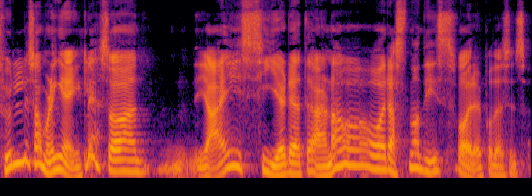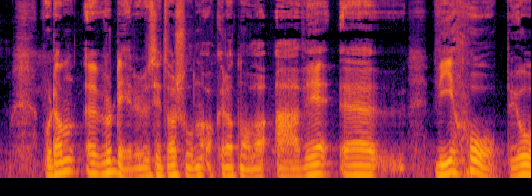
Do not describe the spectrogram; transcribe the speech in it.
full samling, egentlig. Så jeg sier det til Erna, og resten av de svarer på det, syns jeg. Hvordan eh, vurderer du situasjonen akkurat nå, da? Er vi eh, Vi håper jo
